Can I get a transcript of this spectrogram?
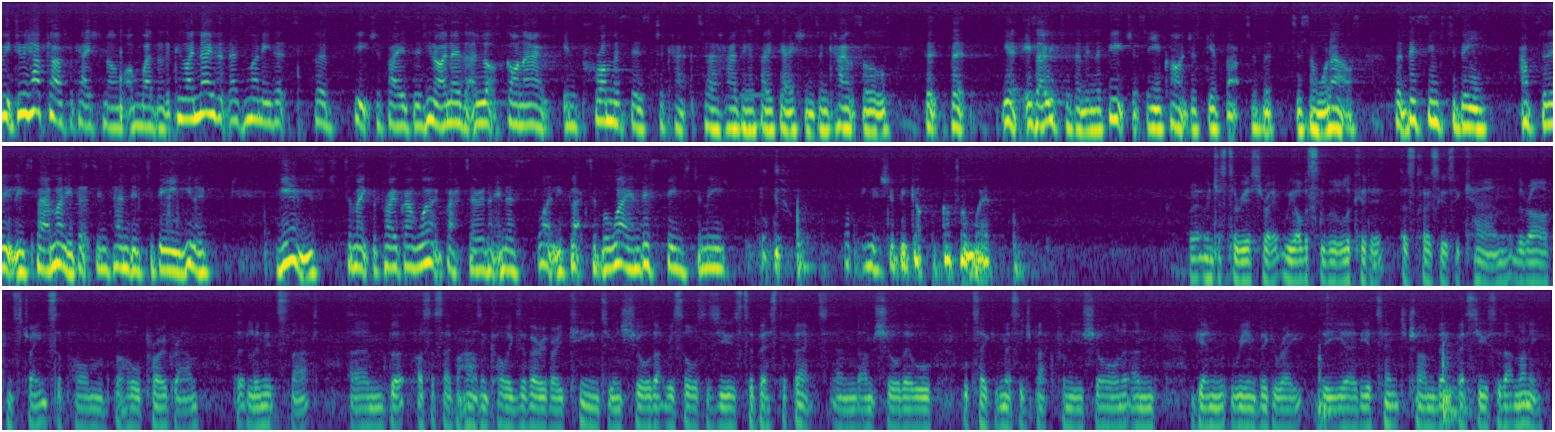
We- do we have clarification on, on whether, because I know that there's money that's for future phases, you know, I know that a lot's gone out in promises to, to housing associations and councils that, that, you know, is owed to them in the future, so you can't just give that to the, to someone else. But this seems to be absolutely spare money that's intended to be, you know, used to make the programme work better in a, in a slightly flexible way, and this seems to me something that should be got, got on with. I mean, just to reiterate, we obviously will look at it as closely as we can. There are constraints upon the whole programme that limits that. Um, but as I said, my housing colleagues are very, very keen to ensure that resource is used to best effect. And I'm sure they will, will take the message back from you, Siân, and again reinvigorate the, uh, the attempt to try and make best use of that money.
